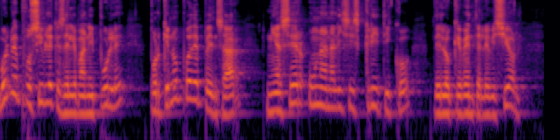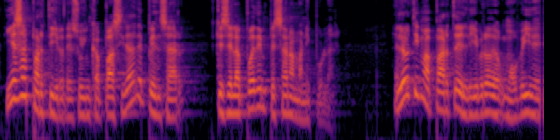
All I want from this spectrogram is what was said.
vuelve posible que se le manipule porque no puede pensar ni hacer un análisis crítico de lo que ve en televisión, y es a partir de su incapacidad de pensar que se la puede empezar a manipular. En la última parte del libro de Movide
